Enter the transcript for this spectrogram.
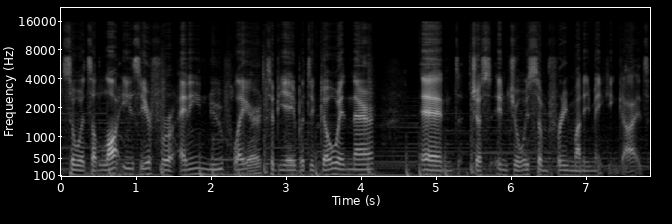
So it's a lot easier for any new player to be able to go in there and just enjoy some free money making guides.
